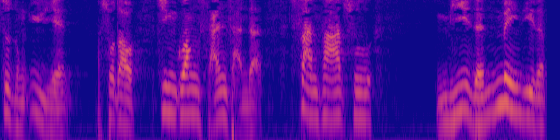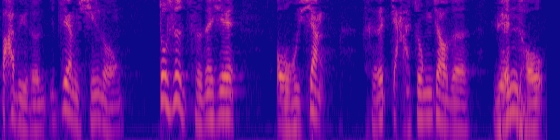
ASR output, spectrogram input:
这种预言，说到金光闪闪的、散发出迷人魅力的巴比伦，这样形容，都是指那些偶像。和假宗教的源头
